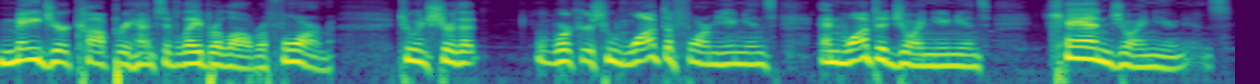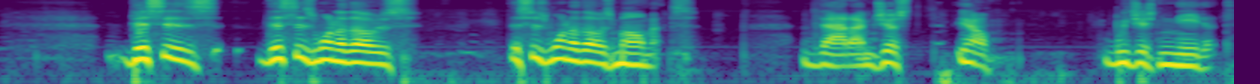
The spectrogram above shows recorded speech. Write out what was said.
major comprehensive labor law reform to ensure that workers who want to form unions and want to join unions can join unions. This is this is one of those this is one of those moments that I'm just, you know, we just need it.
